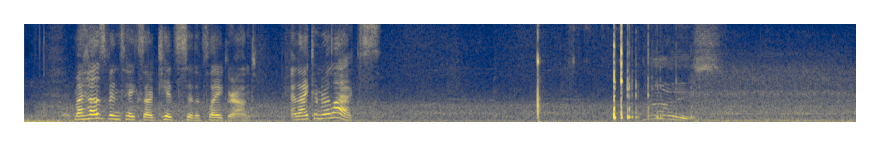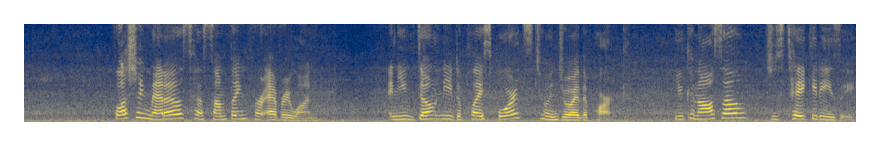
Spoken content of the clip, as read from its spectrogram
My husband takes our kids to the playground, and I can relax. Nice. Flushing Meadows has something for everyone. And you don't need to play sports to enjoy the park. You can also just take it easy.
